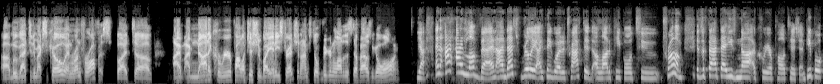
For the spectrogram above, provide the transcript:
uh, move back to New Mexico, and run for office. But uh, I'm I'm not a career politician by any stretch, and I'm still figuring a lot of this stuff out as we go along. Yeah, and I, I love that, and I, that's really I think what attracted a lot of people to Trump is the fact that he's not a career politician. People,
